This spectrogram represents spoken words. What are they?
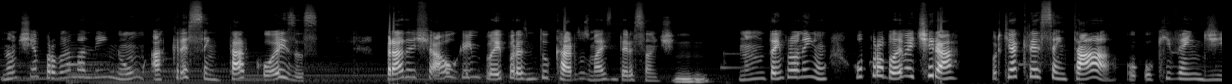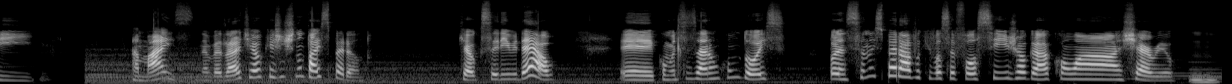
não tinha problema nenhum acrescentar coisas para deixar o gameplay, por exemplo, do Carlos mais interessante. Uhum. Não tem problema nenhum. O problema é tirar. Porque acrescentar o, o que vem de a mais, na verdade, é o que a gente não tá esperando. Que é o que seria o ideal. É, como eles fizeram com dois. Por exemplo, você não esperava que você fosse jogar com a Cheryl. Uhum.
